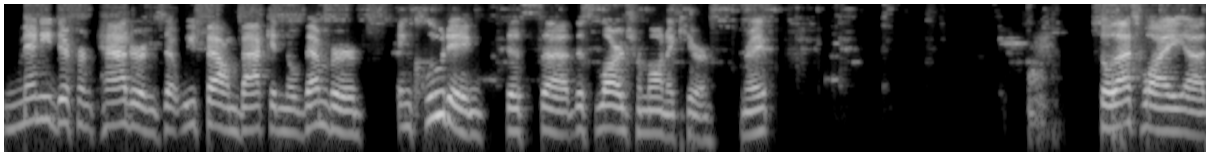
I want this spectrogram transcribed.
many different patterns that we found back in November including this uh, this large harmonic here, right? So that's why uh,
